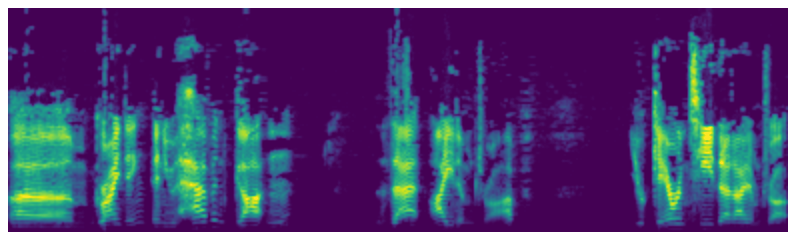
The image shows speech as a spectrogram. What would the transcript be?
um, grinding and you haven't gotten that item drop, you're guaranteed that item drop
